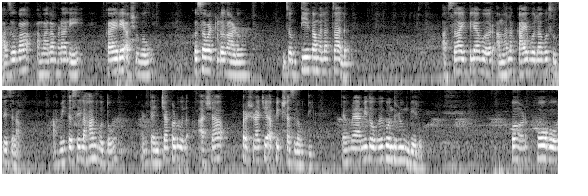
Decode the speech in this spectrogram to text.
आजोबा आम्हाला म्हणाले काय रे आशुभाऊ? कसं वाटलं गाणं? जमतीये का मला चाल? असं ऐकल्यावर आम्हाला काय बोलावं सुचेच ना. आम्ही तसे लहान होतो आणि त्यांच्याकडून अशा प्रश्नाची अपेक्षाच नव्हती. त्यामुळे आम्ही दोघे गोंधळून गेलो. पण हो हो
